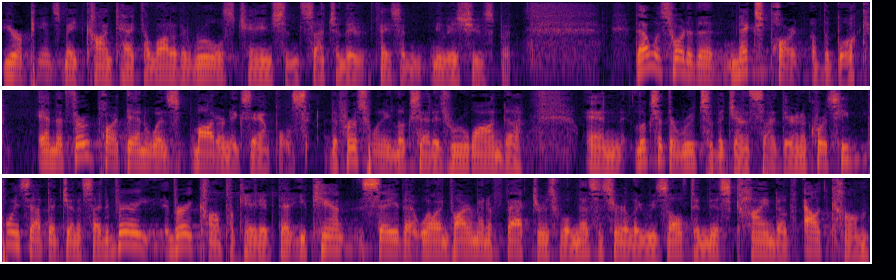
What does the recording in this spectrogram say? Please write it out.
Europeans made contact, a lot of the rules changed and such, and they faced new issues. But that was sort of the next part of the book. And the third part then was modern examples. The first one he looks at is Rwanda and looks at the roots of the genocide there. And of course, he points out that genocide is very, very complicated, that you can't say that, well, environmental factors will necessarily result in this kind of outcome.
